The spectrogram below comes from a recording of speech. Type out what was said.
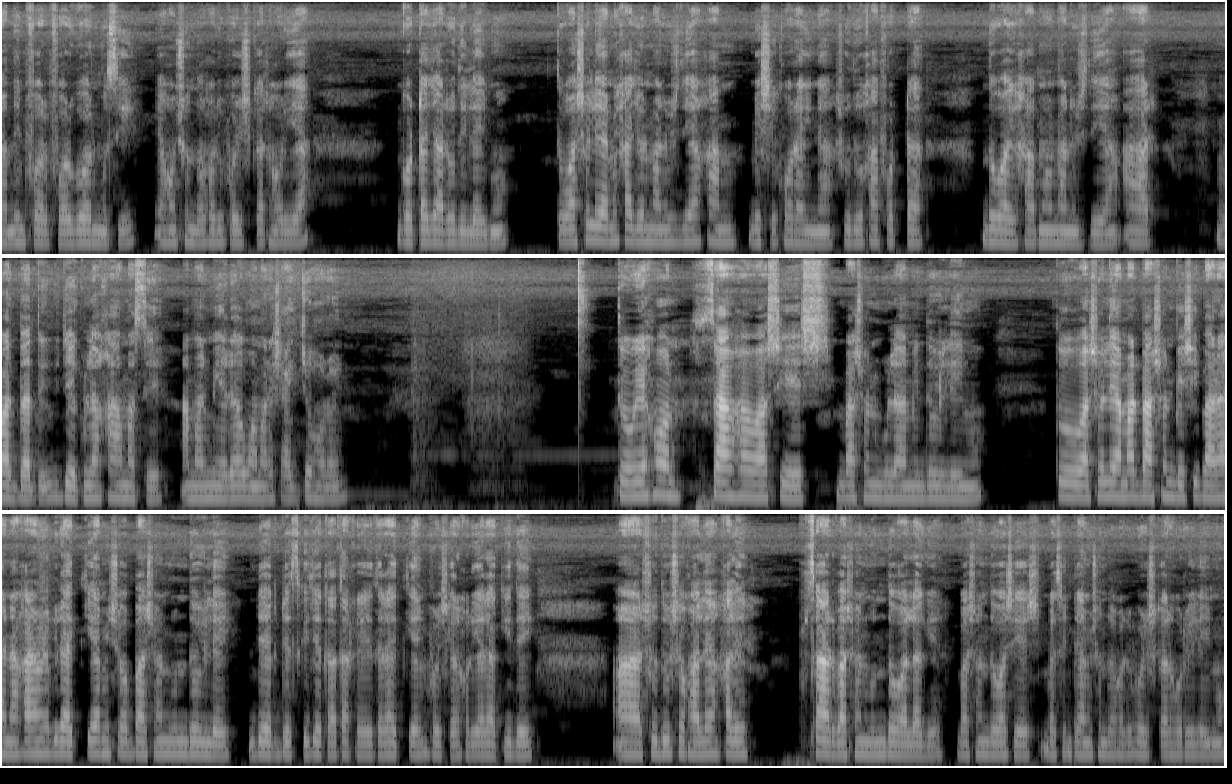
একদিন পর পর ঘর মুছি এখন সুন্দর করে পরিষ্কার করিয়া ঘরটা ঝাড়ু দিলাইমো তো আসলে আমি কাজের মানুষ দিয়া কাম বেশি করাই না, শুধু কাপড়টা দোয়াই খামর মানুষ দিয়া। আর বাদ বাদ যেগুলা কাম আছে আমার মেয়েরাও আমার সাহায্য করেন তো এখন চা খাওয়া শেষ, বাসনগুলো আমি ধুইলেইমো তো আসলে আমার বাসন বেশি বাড়ায় না, কারণ রাতকে আমি সব বাসন ধুইলেই ডেক ডেস্কি যেটা থাকে রাতকে আমি পরিষ্কার করিয়া রাখি দেই। আর শুধু সকালে খালি চার বাসন গুণ ধোয়া লাগে, বাসন ধোয়া শেষ, বাসনটা আমি সুন্দর করে পরিষ্কার করি লইমু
